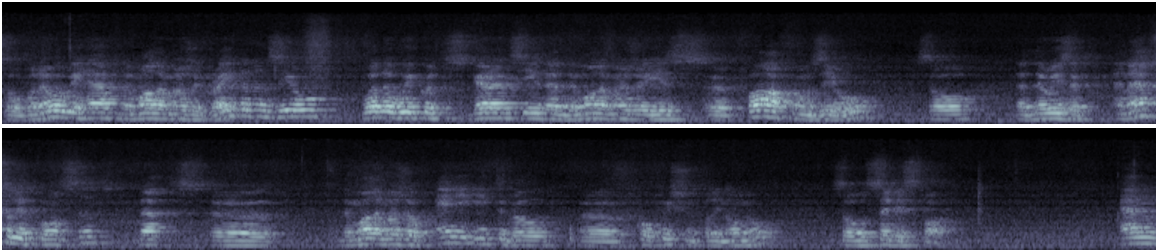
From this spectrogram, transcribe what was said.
so whenever we have the Mahler measure greater than zero, whether we could guarantee that the Mahler measure is uh, far from zero, so that there is a, an absolute constant that uh, the Mahler measure of any integral uh, coefficient polynomial, so satisfy. And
